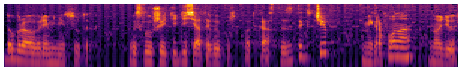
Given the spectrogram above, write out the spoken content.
Доброго времени суток. Вы слушаете десятый выпуск подкаста ZX Chip. Микрофона Nodius.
